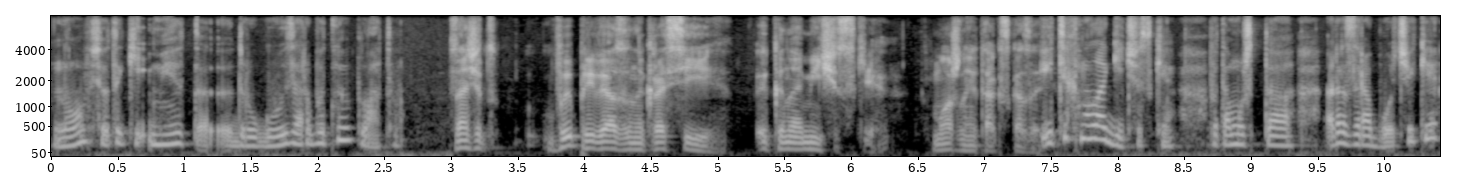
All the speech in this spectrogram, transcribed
но все-таки имеют э, другую заработную плату. Значит, вы привязаны к России экономически, можно и так сказать. И технологически, потому что разработчики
